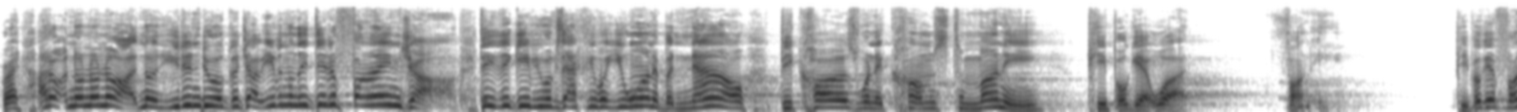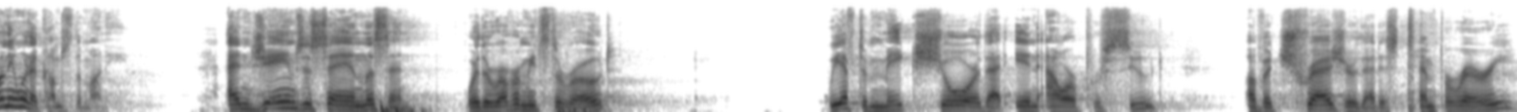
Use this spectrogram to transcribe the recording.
Right? I don't, no, no, no, no, you didn't do a good job, even though they did a fine job. They, they gave you exactly what you wanted. But now, because when it comes to money, people get what? Funny. People get funny when it comes to money. And James is saying, listen, where the rubber meets the road, we have to make sure that in our pursuit of a treasure that is temporary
